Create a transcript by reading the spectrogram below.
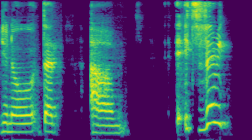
you know, that um, it's very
